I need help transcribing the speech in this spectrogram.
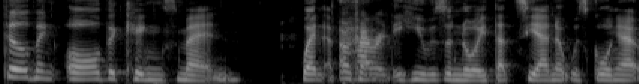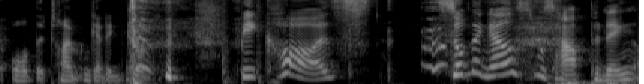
filming All the King's Men when apparently he was annoyed that Sienna was going out all the time and getting drunk. because something else was happening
